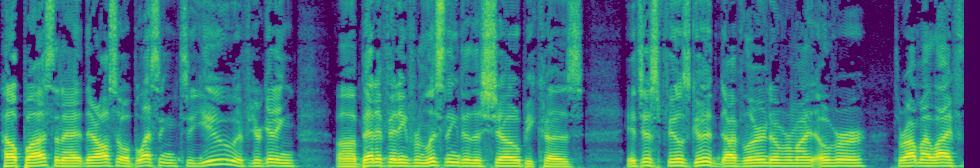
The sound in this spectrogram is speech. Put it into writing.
help us, and uh, they're also a blessing to you if you're getting uh, benefiting from listening to the show because it just feels good. I've learned over my over throughout my life,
